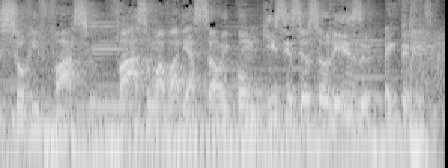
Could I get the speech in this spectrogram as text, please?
Sorri Fácil. Faça uma avaliação e conquiste seu sorriso. Endereço.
